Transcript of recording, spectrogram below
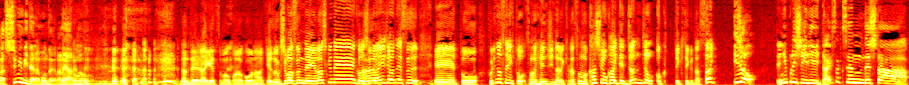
趣味みたいなもんだからねあれの。なんで来月もこのコーナー継続しますんでよろしくね。今週は以上です、えっ、と振りのセリフとその返事になるキャラソンの歌詞を書いてじゃんじゃん送ってきてください。以上テニプリ CD 大作戦でした。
